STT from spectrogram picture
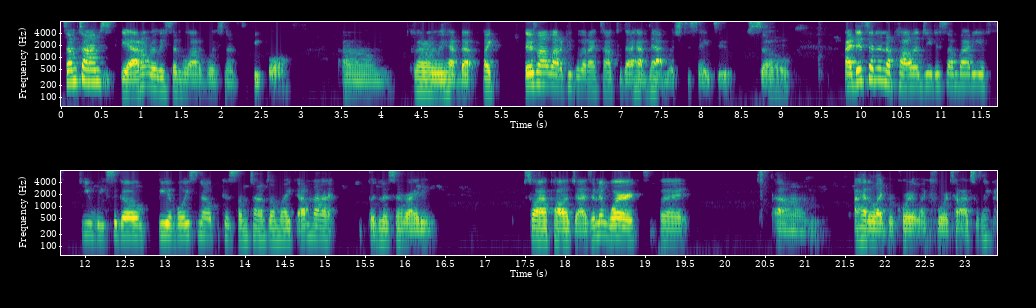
sometimes, yeah, I don't really send a lot of voice notes to people. Um, because I don't really have that like there's not a lot of people that I talk to that I have that much to say to. So I did send an apology to somebody a few weeks ago via voice note because sometimes I'm like, I'm not putting this in writing. So I apologize. And it worked, but um I had to like record it like four times. I was like, no,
